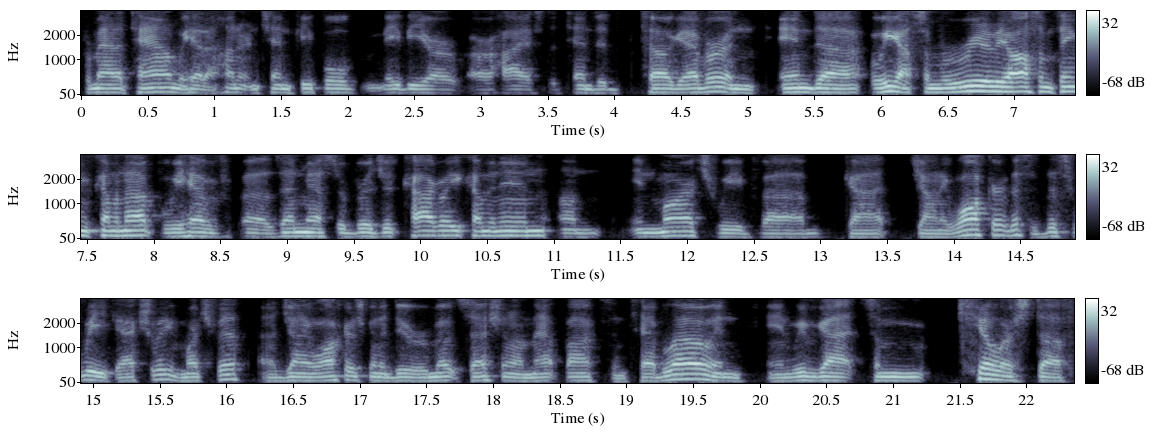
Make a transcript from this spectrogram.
from out of town. We had 110 people, maybe our, our highest attended tug ever. And, and uh, we got some really awesome things coming up. We have uh, Zen Master Bridget Cogley coming in on in March. We've uh, got Jonni Walker. This is this week, actually, March 5th. Uh, Jonni Walker is going to do a remote session on Mapbox and Tableau, and and we've got some killer stuff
